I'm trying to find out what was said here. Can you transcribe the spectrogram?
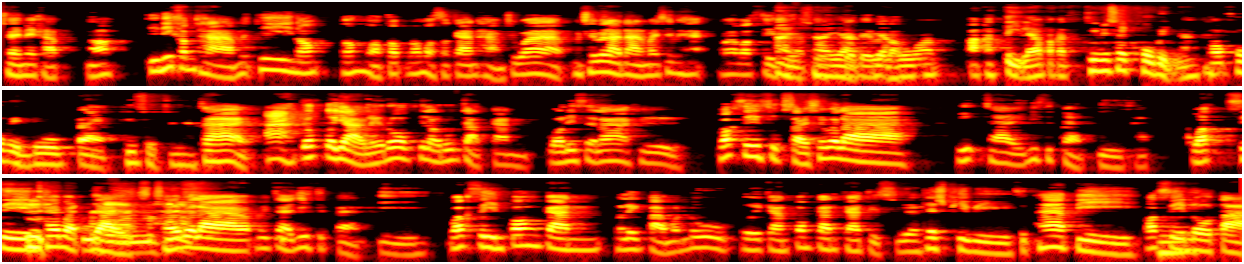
ใช่ไหมครับเนาะทีนี้คำถามที่น้องน้องหมอก็น้องหมอสการถามใช่ว่ามันใช้เวลานานไหมใช่ไหมฮะว่าวัคซีนใช่ใช่อยากจะอยากรู้ว่าปกติแล้วปกติที่ไม่ใช่โควิดนะเพราะโควิดดูแปลกที่สุดใช่ไหมใช่อะยกตัวอย่างเลยโรคที่เรารู้จักกันวอริเซล่าคือ วัคซีนสุกใสใช้เวลาวิจัย 28 ปีครับ วัคซีนไข้หวัดใหญ่ใช้เวลาวิจัย 28 ปี วัคซีนป้องกันมะเร็งปากมดลูก โดยการป้องกันการติดเชื้อ HPV 15 ปี วัคซีนโรตา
